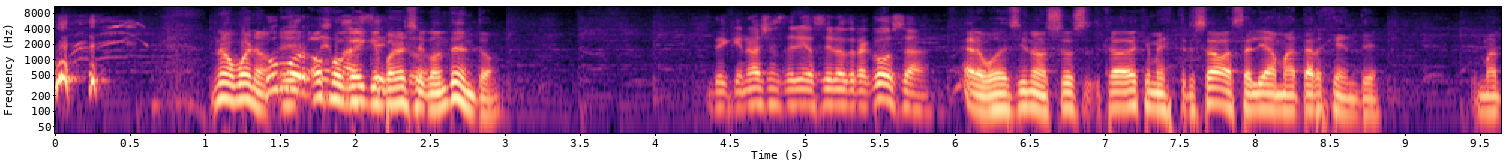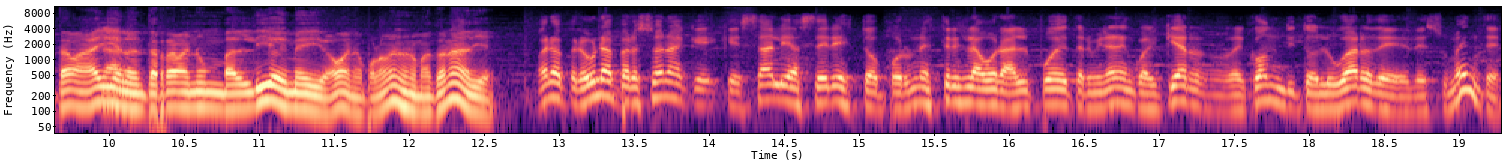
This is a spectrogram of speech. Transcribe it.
no, bueno, eh, ojo que hay que ponerse contento. De que no haya salido a hacer otra cosa. Claro, vos decís, no, yo cada vez que me estresaba salía a matar gente. Mataba a alguien, lo enterraba en un baldío y me iba. Bueno, por lo menos no mató a nadie. Bueno, pero una persona que, sale a hacer esto por un estrés laboral puede terminar en cualquier recóndito lugar de, su mente,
